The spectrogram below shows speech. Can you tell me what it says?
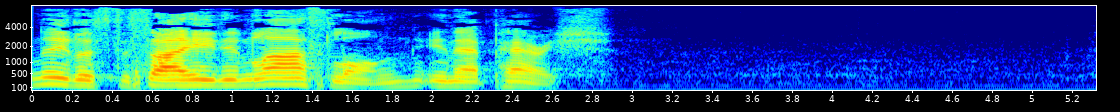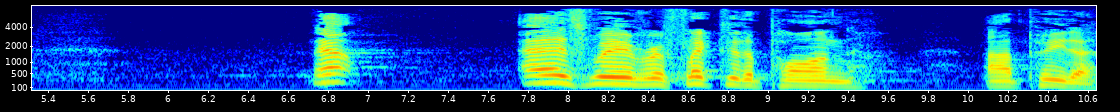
Needless to say, he didn't last long in that parish. Now, as we've reflected upon uh, Peter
